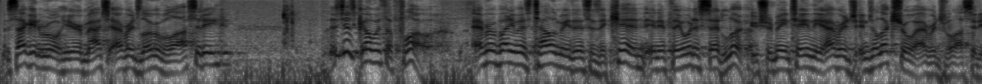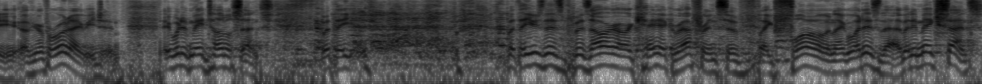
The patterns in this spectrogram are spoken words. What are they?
The second rule here, match average local velocity, let's just go with the flow. Everybody was telling me this as a kid, and if they would have said, look, you should maintain the average intellectual average velocity of your Voronoi region, it would have made total sense. But they, but they use this bizarre, archaic reference of like flow, and like, what is that? But it makes sense.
